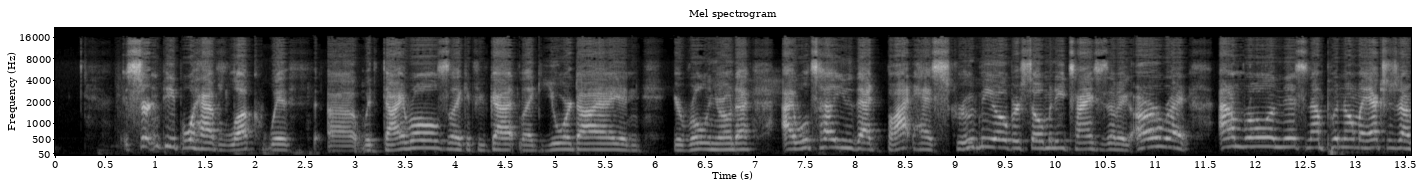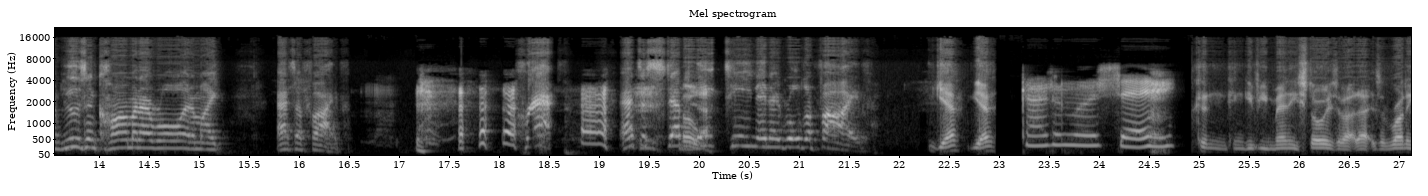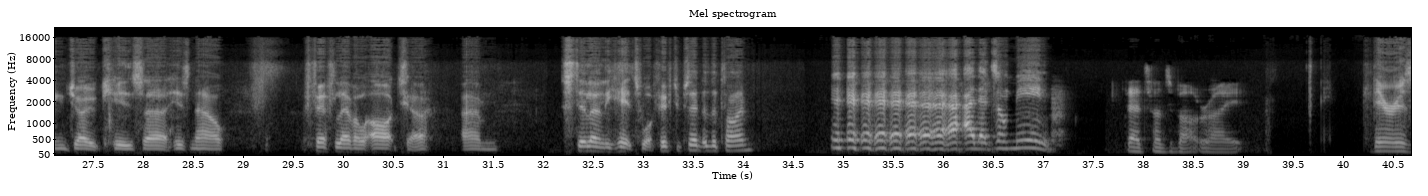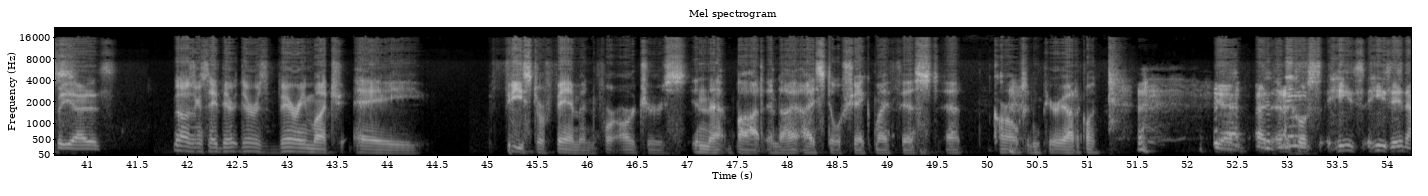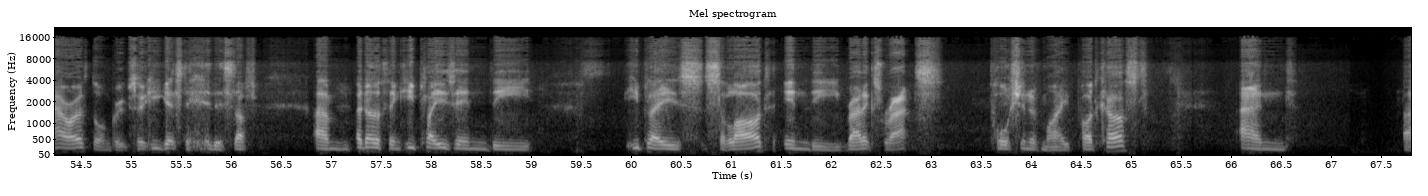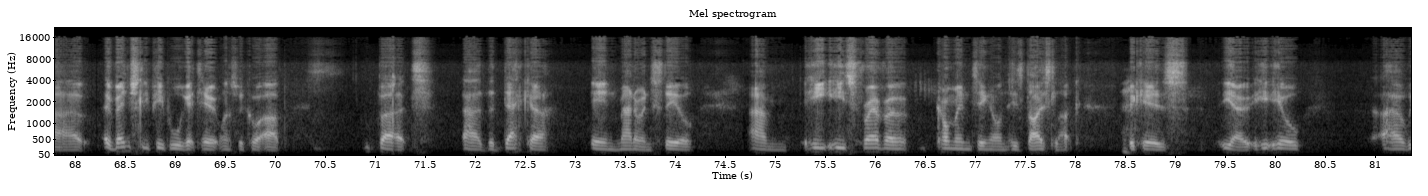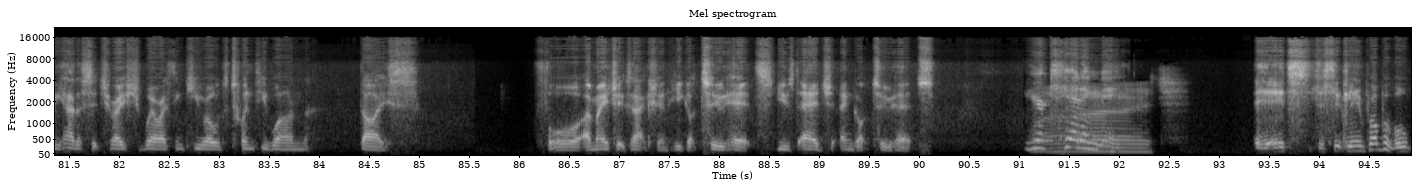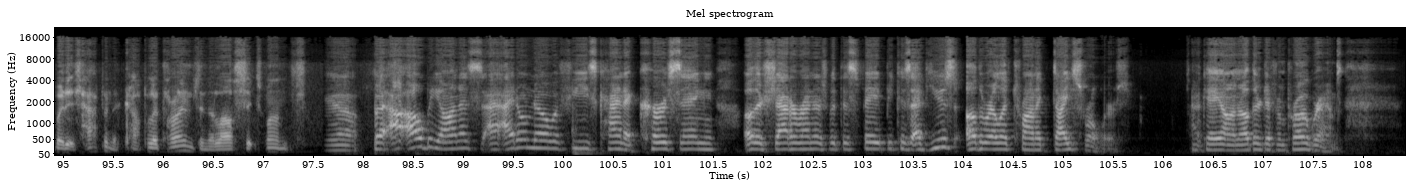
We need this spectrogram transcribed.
certain people have luck with uh, with die rolls. Like if you've got like your die and you're rolling your own die, I will tell you that bot has screwed me over so many times. Because I'm like, all right, I'm rolling this and I'm putting all my extras. I'm using karma and I roll, and I'm like, that's a five. Crap. That's a step Oh. 18 and I rolled a five. Yeah, yeah. Gotta. Can can give you many stories about that. It's a running joke. His uh, his now fifth level archer um, still only hits what 50% of the time. That's so mean. that sounds about right. There is. But yeah, it's No, I was going to say there there is very much a feast or famine for archers in that bot, and I, I still shake my fist at Carlton periodically. yeah, Yeah, and, and of course he's he's in our Earthdawn group, so he gets to hear this stuff. Um, another thing, he plays in the he plays Salard in the Radix Rats portion of my podcast, and uh, eventually people will get to hear it once we're caught up. But uh, the Decker in Mana and Steel, um, he he's forever commenting on his dice luck because you know he, he'll uh, we had a situation where I think he rolled 21 dice for a matrix action. He got two hits, used edge, and got two hits. You're kidding me. It's statistically improbable, but it's happened a couple of times in the last six months. Yeah, but I- I'll be honest. I, I don't know if he's kind of cursing other Shadowrunners with this fate because I've used other electronic dice rollers, okay, on other different programs,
